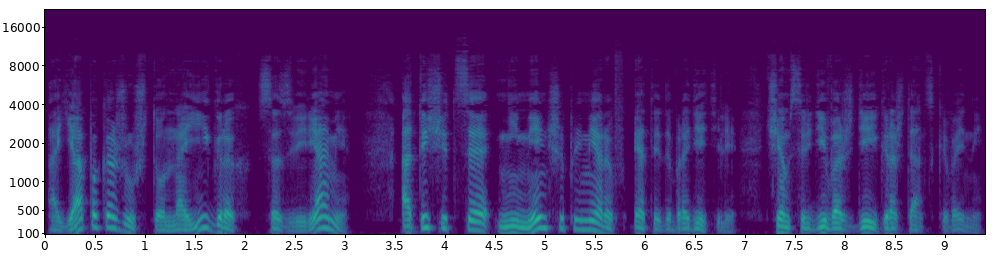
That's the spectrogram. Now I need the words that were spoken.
А я покажу, что на играх со зверями отыщется не меньше примеров этой добродетели, чем среди вождей гражданской войны.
